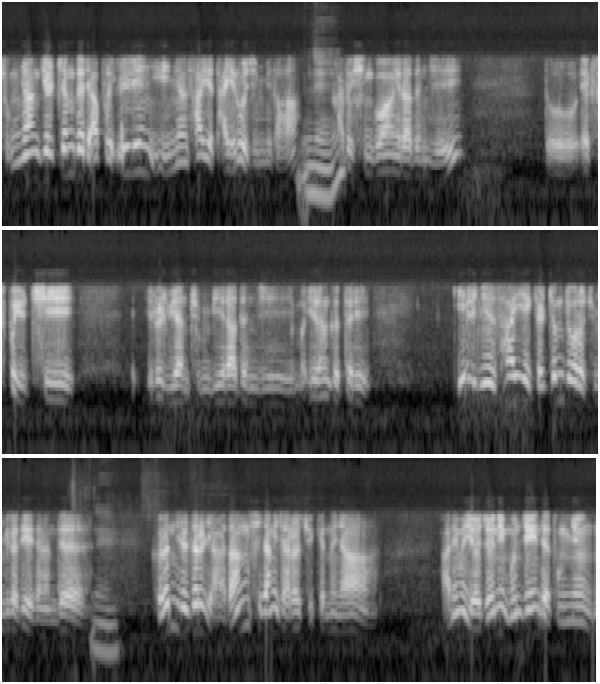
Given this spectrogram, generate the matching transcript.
중요한 결정들이 앞으로 1년, 2년 사이에 다 이루어집니다. 네. 가덕 신공항이라든지 또 엑스포 유치를 위한 준비라든지 뭐 이런 것들이 1, 2년 사이에 결정적으로 준비가 돼야 되는데 네. 그런 일들을 야당 시장이 잘할 수 있겠느냐 아니면 여전히 문재인 대통령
